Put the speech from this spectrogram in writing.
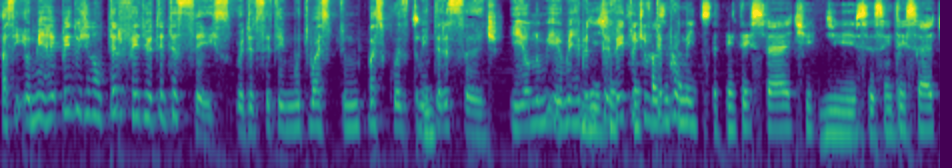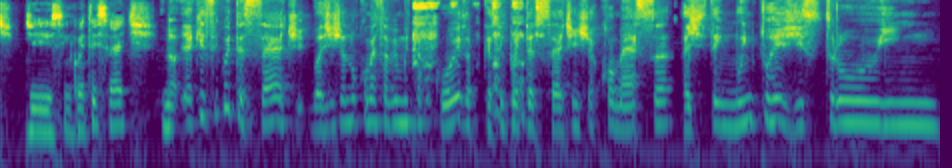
Assim, eu me arrependo de não ter feito de 86. 86 tem muito mais, tem muito mais coisa também interessante. E eu, não, me- eu me arrependo de ter feito de não ter pro- também de 77, de 67, de 57. Não, é que 57 a gente já não começa a ver muita coisa, porque 57 a gente já começa. A gente tem muito registro em.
